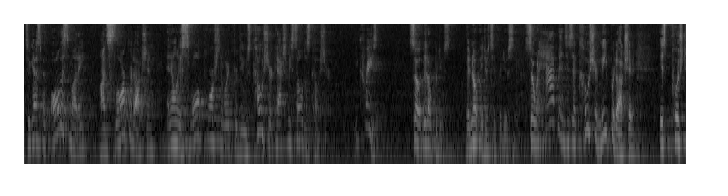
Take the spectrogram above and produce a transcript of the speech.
So you got to spend all this money on slower production, and only a small portion of what we produce kosher can actually be sold as kosher. You're crazy. So they don't produce it. They're no interest in producing it. So what happens is that kosher meat production is pushed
